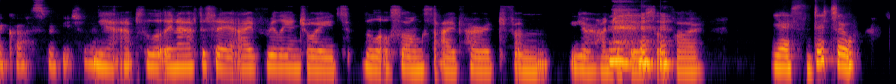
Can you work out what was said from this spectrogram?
across with each other. Yeah, absolutely. And I have to say, I've really enjoyed the little songs that I've heard from your 100 days so far. Yes, ditto.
